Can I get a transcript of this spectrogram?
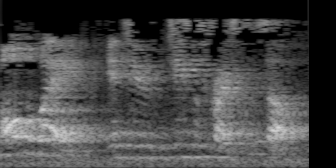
all the way into Jesus Christ himself.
